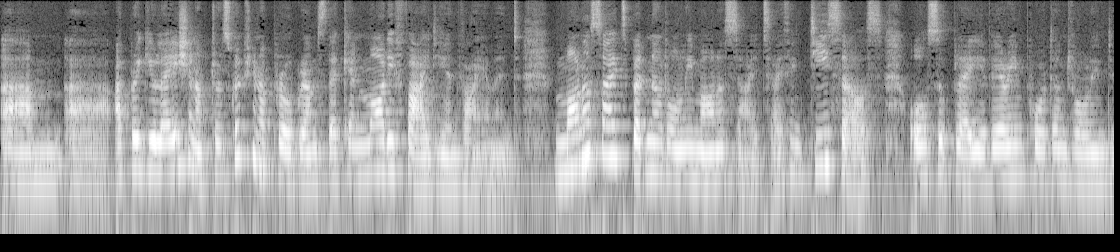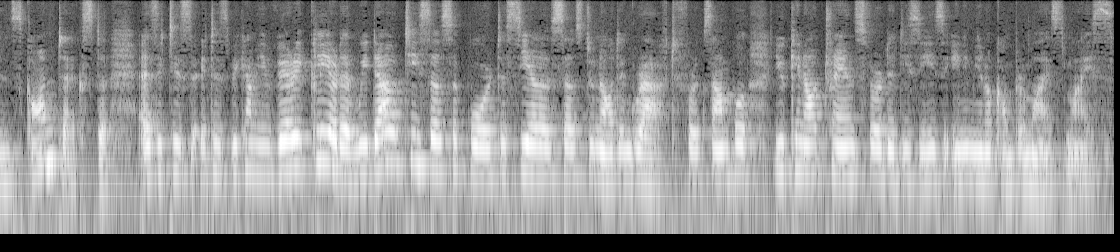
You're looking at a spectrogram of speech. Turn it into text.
um, uh, upregulation of transcriptional programs that can modify the environment. Monocytes, but not only monocytes. I think T cells also play a very important role in this context, as it is, it is becoming very clear that without T cell support, CLL cells do not engraft. For example, you cannot transfer the disease in immunocompromised mice.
